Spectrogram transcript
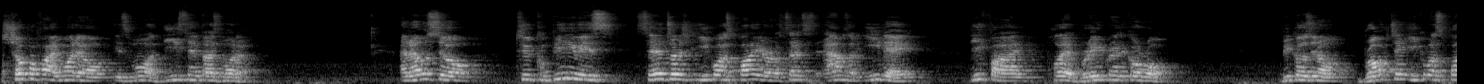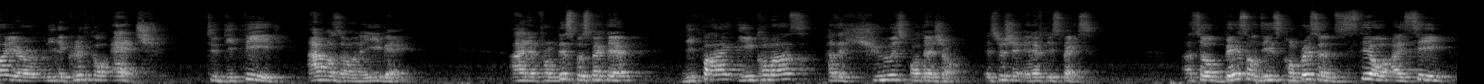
Shopify model is more decentralized model. And also, to compete with centralized e-commerce players such as Amazon, eBay, DeFi play a very critical role. Because, you know, blockchain e-commerce player need a critical edge to defeat Amazon and eBay. And from this perspective, DeFi e-commerce has a huge potential, especially in NFT space. Uh, so based on these comparisons, still I see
